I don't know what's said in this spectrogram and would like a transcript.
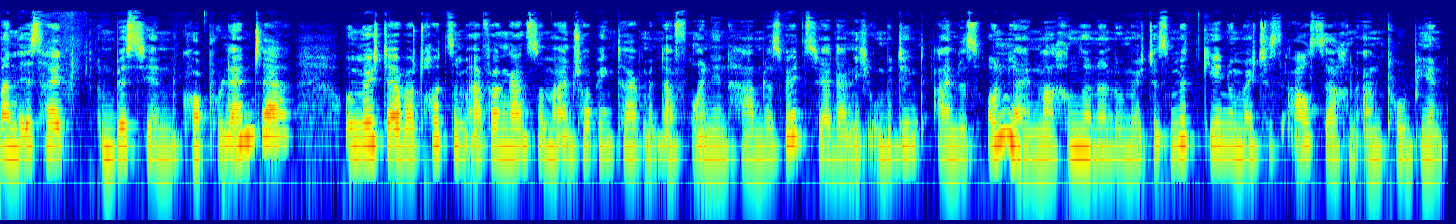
man ist halt ein bisschen korpulenter und möchte aber trotzdem einfach einen ganz normalen Shoppingtag mit einer Freundin haben. Das willst du ja dann nicht unbedingt alles online machen, sondern du möchtest mitgehen, du möchtest auch Sachen anprobieren.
